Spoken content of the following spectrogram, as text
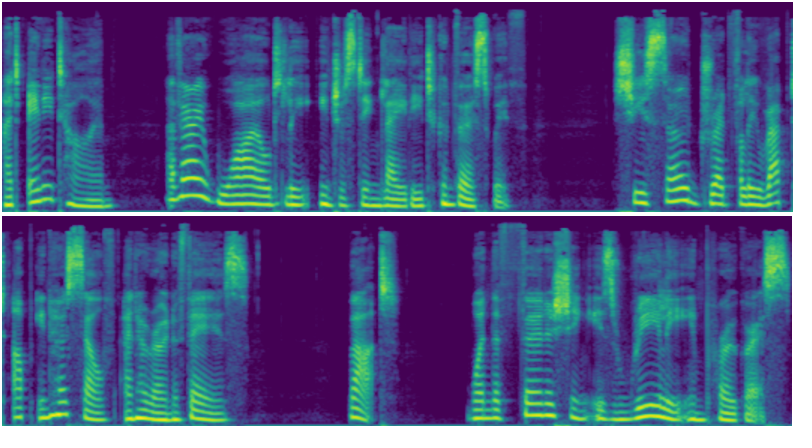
at any time, a very wildly interesting lady to converse with. She is so dreadfully wrapped up in herself and her own affairs. But when the furnishing is really in progress,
